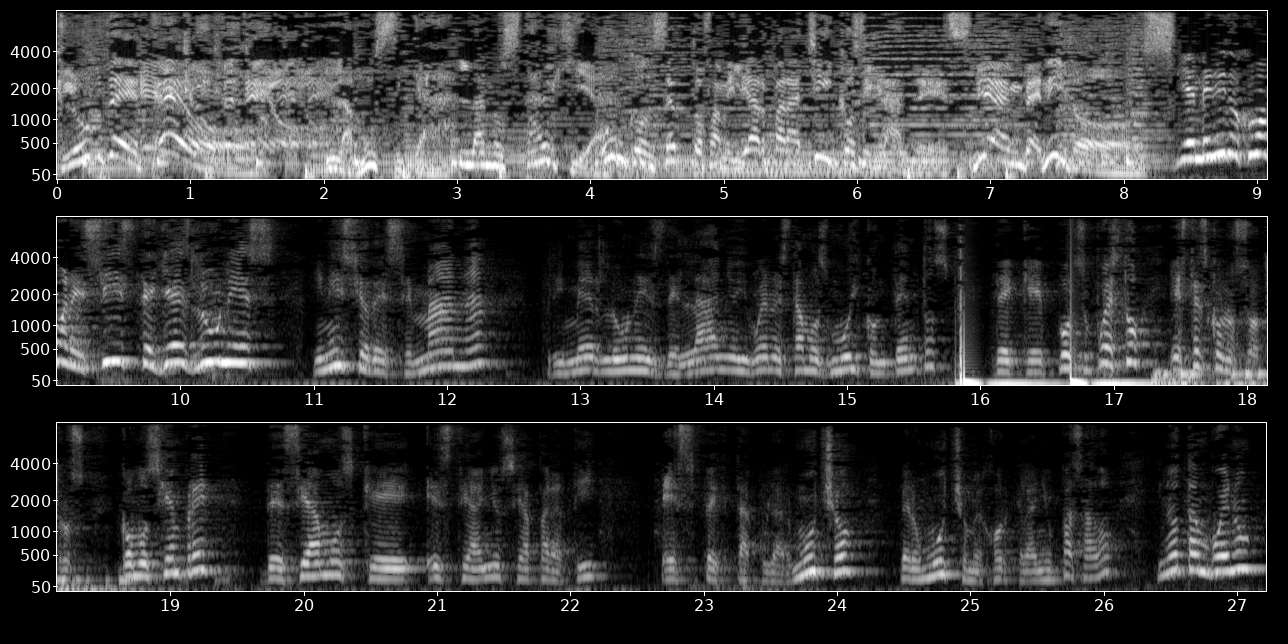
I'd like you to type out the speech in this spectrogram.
Club de Teo. La música, la nostalgia. Un concepto familiar para chicos y grandes. Bienvenidos. Bienvenido, ¿cómo amaneciste? Ya es lunes, inicio de semana, primer lunes del año y bueno, estamos muy contentos de que, por supuesto, estés con nosotros. Como siempre, deseamos que este año sea para ti espectacular. Mucho, pero mucho mejor que el año pasado y no tan bueno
